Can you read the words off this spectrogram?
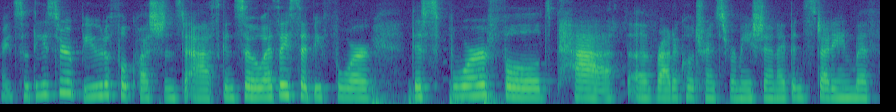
Right, so these are beautiful questions to ask. And so, as I said before, this fourfold path of radical transformation, I've been studying with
